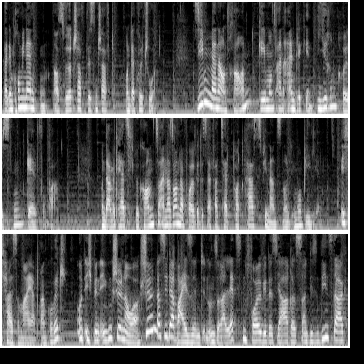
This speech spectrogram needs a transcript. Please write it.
bei den Prominenten aus Wirtschaft, Wissenschaft und der Kultur. Sieben Männer und Frauen geben uns einen Einblick in ihren größten Geldfauxpas. Und damit herzlich willkommen zu einer Sonderfolge des FAZ-Podcasts Finanzen und Immobilien. Ich heiße Maja Brankovic. Und ich bin Inken Schönauer. Schön, dass Sie dabei sind in unserer letzten Folge des Jahres an diesem Dienstag,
